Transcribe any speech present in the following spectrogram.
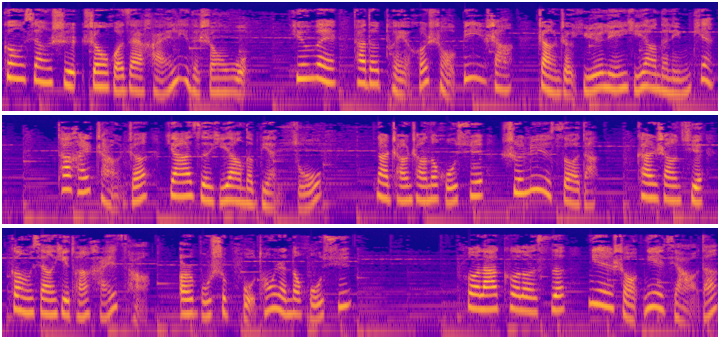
更像是生活在海里的生物。因为他的腿和手臂上长着鱼鳞一样的鳞片，他还长着鸭子一样的扁足，那长长的胡须是绿色的，看上去更像一团海草，而不是普通人的胡须。赫拉克勒斯蹑手蹑脚地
